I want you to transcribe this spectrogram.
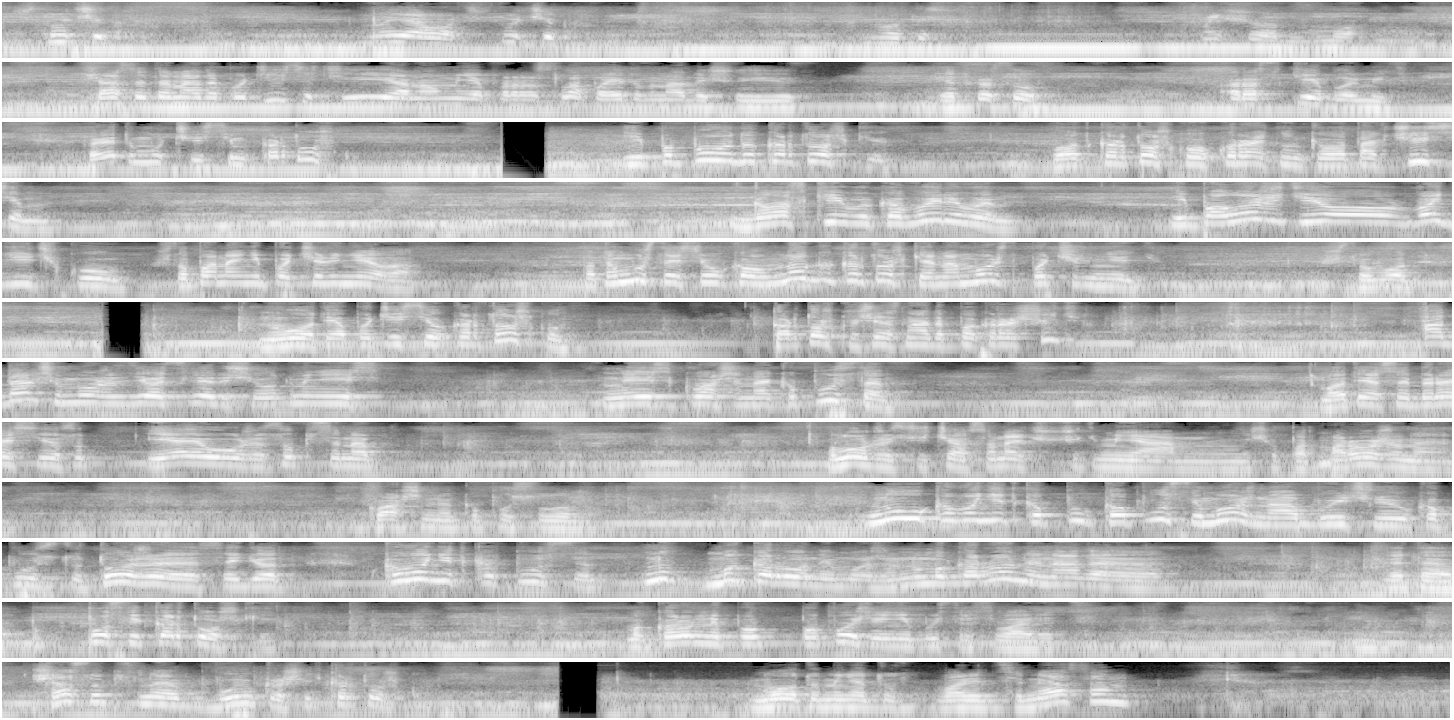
Штучек. Ну я вот штучек. Вот еще. Еще одну. Вот. Сейчас это надо почистить, и она у меня проросла, поэтому надо еще и эту картошку раскебломить. Поэтому чистим картошку. И по поводу картошки. Вот картошку аккуратненько вот так чистим. Глазки выковыриваем. И положить ее в водичку, чтобы она не почернела. Потому что если у кого много картошки, она может почернеть. Что вот. Ну вот, я почистил картошку. Картошку сейчас надо покрошить. А дальше можно сделать следующее. Вот у меня есть, у меня есть квашеная капуста. Вот я собираюсь ее, я ее уже, собственно, ложу сейчас. Она чуть-чуть у меня еще подмороженная. Квашеную капусту ложу. Ну, у кого нет капу капусты, можно обычную капусту, тоже сойдет. У кого нет капусты, ну, макароны можно. Ну, макароны надо, это, после картошки. Макароны попозже, они быстро сварятся. Сейчас, собственно, я буду крошить картошку. Ну вот у меня тут варится мясо,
